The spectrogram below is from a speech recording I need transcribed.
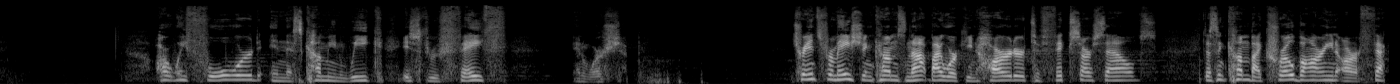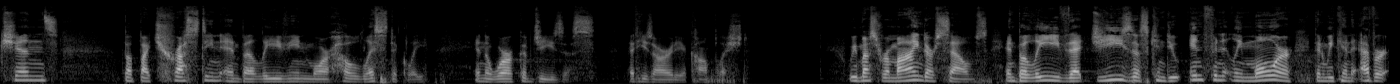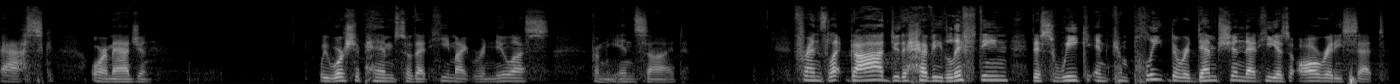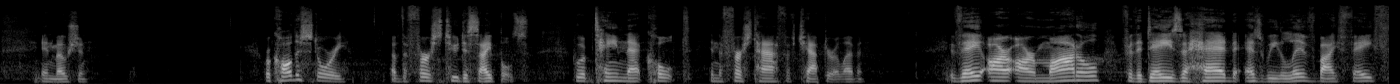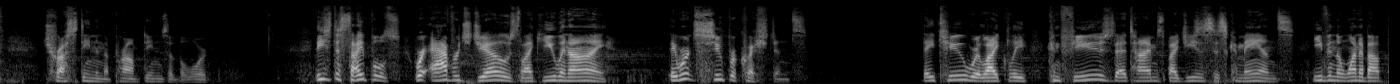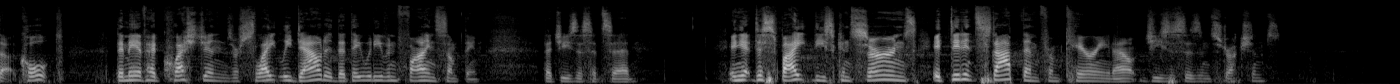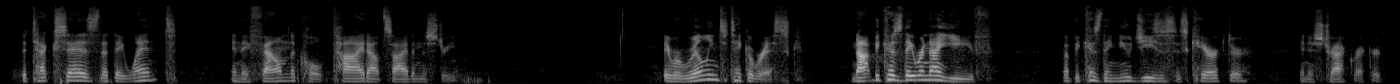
Our way forward in this coming week is through faith and worship. Transformation comes not by working harder to fix ourselves, doesn't come by crowbarring our affections, but by trusting and believing more holistically in the work of Jesus that he's already accomplished. We must remind ourselves and believe that Jesus can do infinitely more than we can ever ask or imagine. We worship him so that he might renew us from the inside. Friends, let God do the heavy lifting this week and complete the redemption that he has already set in motion. Recall the story of the first two disciples who obtained that colt in the first half of chapter 11. They are our model for the days ahead as we live by faith, trusting in the promptings of the Lord. These disciples were average Joes like you and I. They weren't super Christians. They too were likely confused at times by Jesus' commands, even the one about the colt. They may have had questions or slightly doubted that they would even find something that Jesus had said. And yet, despite these concerns, it didn't stop them from carrying out Jesus' instructions. The text says that they went and they found the colt tied outside in the street. They were willing to take a risk, not because they were naive, but because they knew Jesus' character and his track record.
